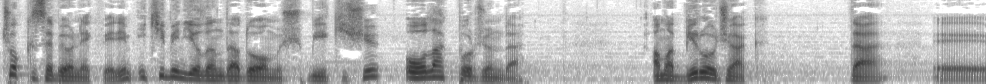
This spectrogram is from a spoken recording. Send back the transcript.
Çok kısa bir örnek vereyim. 2000 yılında doğmuş bir kişi Oğlak Burcu'nda. Ama 1 Ocak'da e,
